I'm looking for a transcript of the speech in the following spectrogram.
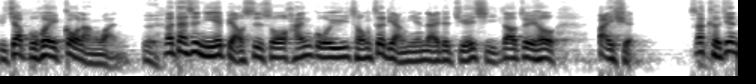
比较不会够狼玩，对。那但是你也表示说，韩国瑜从这两年来的崛起到最后败选，那可见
